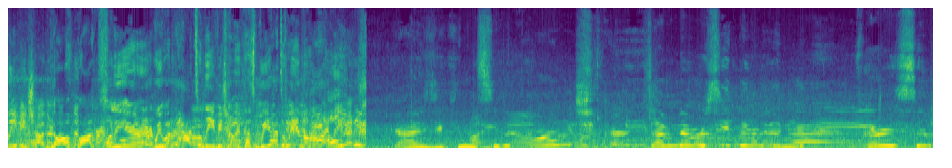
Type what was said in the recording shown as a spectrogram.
Leave each other. Y'all bought clear. We would have had to leave each other because we have to be in the hallway. Guys, you can see the palm trees. I've never seen them in person.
